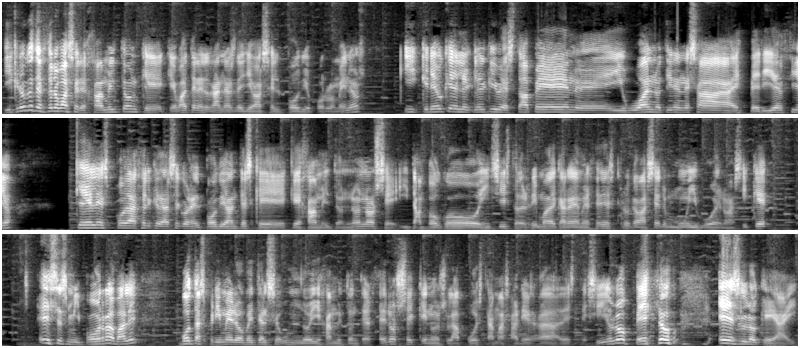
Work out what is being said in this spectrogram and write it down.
Y creo que tercero va a ser Hamilton, que, va a tener ganas de llevarse el podio por lo menos. Y creo que Leclerc y Verstappen eh, igual no tienen esa experiencia que les puede hacer quedarse con el podio antes que, Hamilton. No, no sé. Y tampoco, insisto, el ritmo de carrera de Mercedes creo que va a ser muy bueno. Así que ese es mi porra, ¿vale? Botas primero, Vettel segundo y Hamilton tercero. Sé que no es la apuesta más arriesgada de este siglo, pero es lo que hay.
